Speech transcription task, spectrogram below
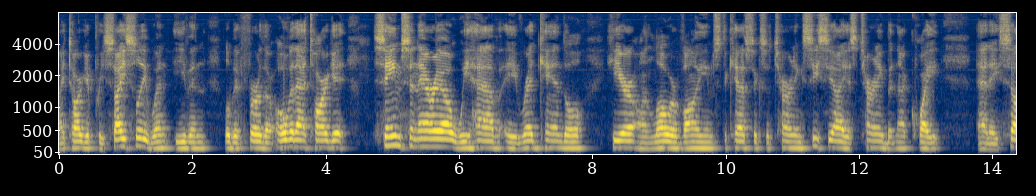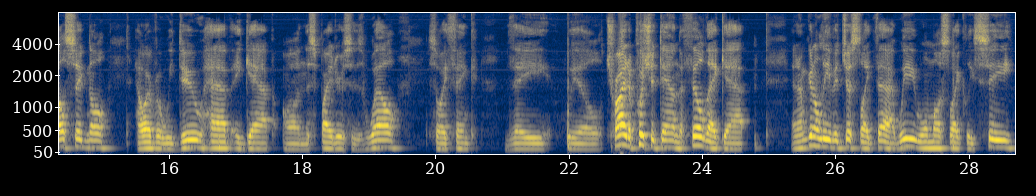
my target precisely, went even a little bit further over that target. Same scenario, we have a red candle here on lower volume. Stochastics are turning. CCI is turning, but not quite at a sell signal. However, we do have a gap on the spiders as well. So I think they will try to push it down to fill that gap. And I'm going to leave it just like that. We will most likely see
